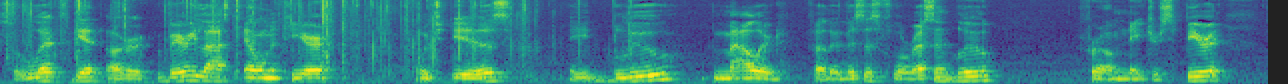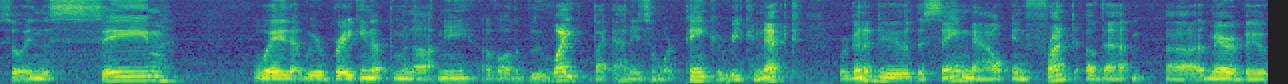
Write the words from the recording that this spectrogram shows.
so let's get our very last element here, which is a blue mallard feather. This is fluorescent blue from Nature's Spirit. So in the same way that we are breaking up the monotony of all the blue-white by adding some more pink, reconnect, we're going to do the same now in front of that uh, marabou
